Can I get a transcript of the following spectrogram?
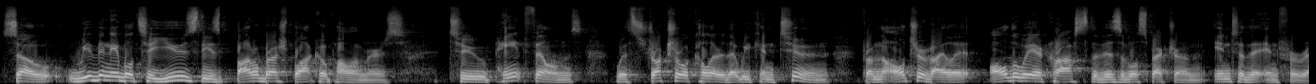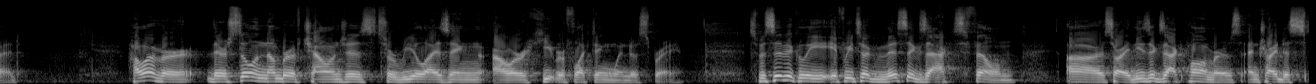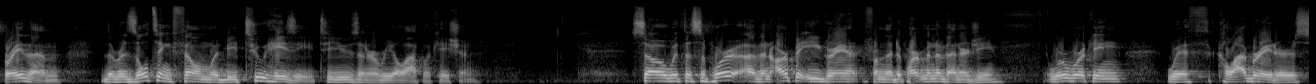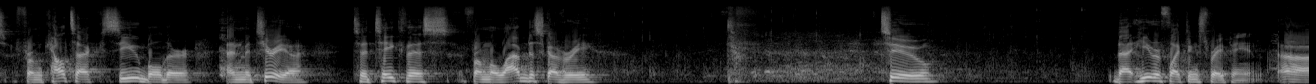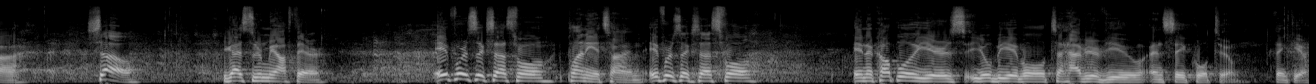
So we've been able to use these bottle brush block copolymers to paint films with structural color that we can tune from the ultraviolet all the way across the visible spectrum into the infrared. However, there are still a number of challenges to realizing our heat reflecting window spray. Specifically, if we took this exact film, uh, sorry, these exact polymers and tried to spray them, the resulting film would be too hazy to use in a real application. So with the support of an ARPA-E grant from the Department of Energy, we're working with collaborators from Caltech, CU Boulder, and Materia to take this from a lab discovery to that heat reflecting spray paint. Uh, so, you guys threw me off there. If we're successful, plenty of time. If we're successful, in a couple of years, you'll be able to have your view and stay cool too. Thank you.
